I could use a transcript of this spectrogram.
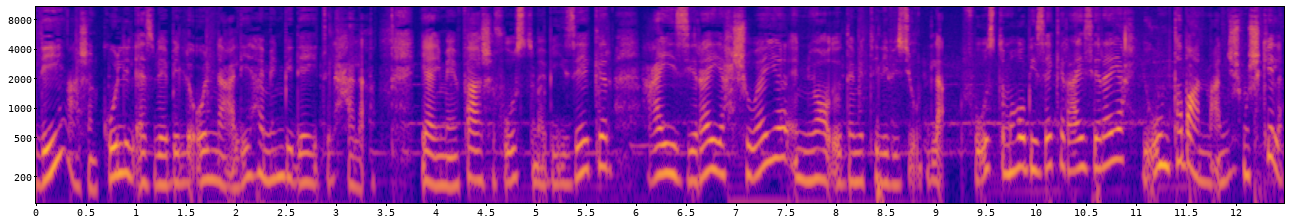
ليه؟ عشان كل الأسباب اللي قلنا عليها من بداية الحلقة. يعني ما ينفعش في وسط ما بيذاكر عايز يريح شوية إنه يقعد قدام التلفزيون. لا في وسط ما هو بيذاكر عايز يريح يقوم طبعا ما عنديش مشكلة.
